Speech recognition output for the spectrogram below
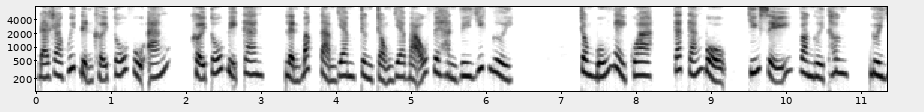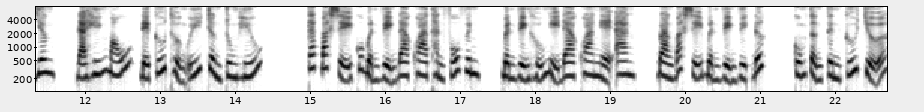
đã ra quyết định khởi tố vụ án, khởi tố bị can, lệnh bắt tạm giam Trần Trọng Gia Bảo về hành vi giết người. Trong 4 ngày qua, các cán bộ, chiến sĩ và người thân, người dân đã hiến máu để cứu Thượng úy Trần Trung Hiếu. Các bác sĩ của Bệnh viện Đa khoa thành phố Vinh, Bệnh viện Hữu nghị Đa khoa Nghệ An, đoàn bác sĩ Bệnh viện Việt Đức cũng tận tình cứu chữa,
